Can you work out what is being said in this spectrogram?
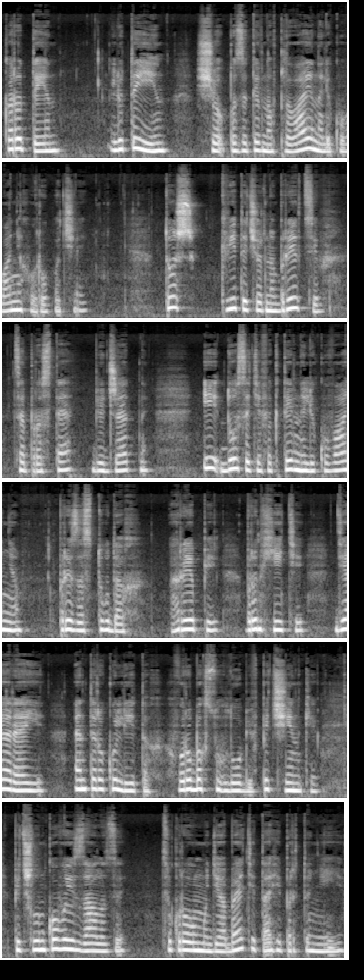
каротин, лютеїн, що позитивно впливає на лікування хвороб очей. Тож, квіти чорнобривців це просте, бюджетне і досить ефективне лікування при застудах, грипі, бронхіті, діареї, ентероколітах, хворобах суглобів, печінки, підшлункової залози, цукровому діабеті та гіпертонії.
